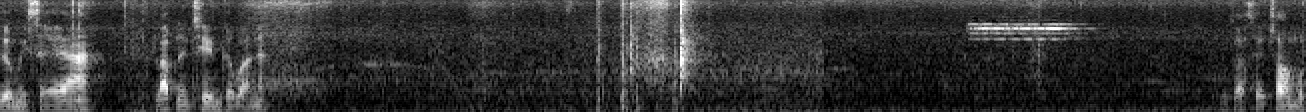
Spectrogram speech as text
Giờ mình sẽ lắp lên trên các bạn nhé. Chúng ta sẽ cho một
